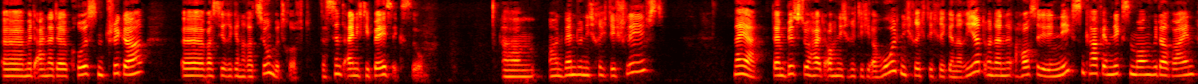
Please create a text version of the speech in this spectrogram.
äh, mit einer der größten Trigger, äh, was die Regeneration betrifft. Das sind eigentlich die Basics so. Ähm, und wenn du nicht richtig schläfst, naja, dann bist du halt auch nicht richtig erholt, nicht richtig regeneriert und dann haust du dir den nächsten Kaffee am nächsten Morgen wieder rein,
